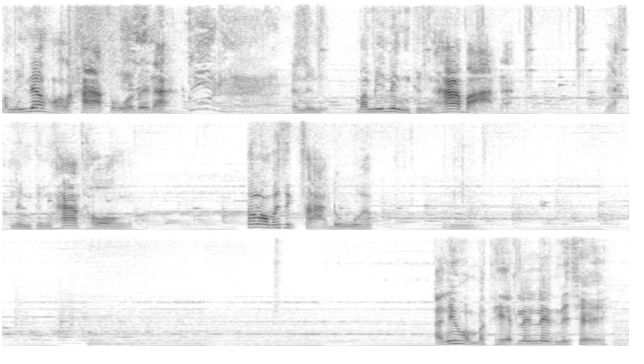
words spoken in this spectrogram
มันมีเรื่องของราคาตัวด้วยนะอันหนึ่งมันมีหนึ่งถึงห้าบาทอะเนี่ยหนึ่งถึงห้าทอง ต้องลองไปศึกษาดูครับอันนี้ผมมาเทสเล่นๆเฉยๆ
